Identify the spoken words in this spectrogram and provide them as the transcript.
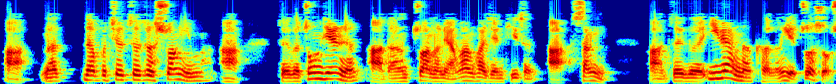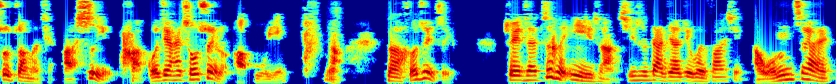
啊，那那不就这这双赢吗啊？这个中间人啊当然赚了两万块钱提成啊三赢。啊，这个医院呢，可能也做手术赚了钱啊，四赢啊，国家还收税了啊，五赢啊，那何罪之有？所以在这个意义上，其实大家就会发现啊，我们在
